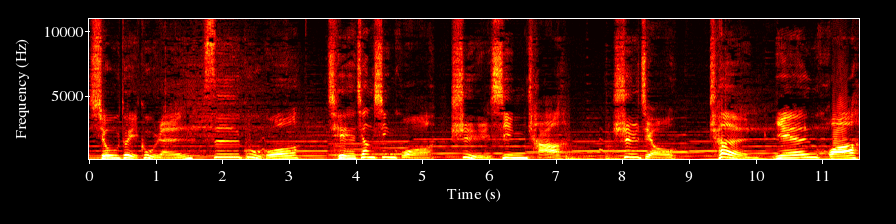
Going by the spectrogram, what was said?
休对故人思故国，且将新火试新茶。诗酒趁年华。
